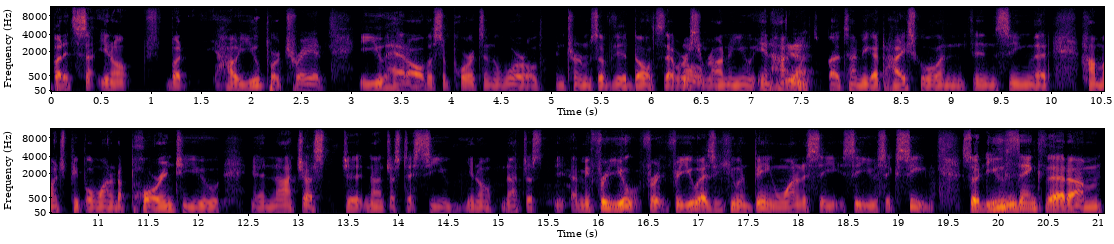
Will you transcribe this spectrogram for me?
but it's, you know, but how you portray it, you had all the supports in the world in terms of the adults that were oh, surrounding you in high, yeah. by the time you got to high school and, and seeing that how much people wanted to pour into you and not just to, not just to see you, you know, not just, I mean, for you, for, for you as a human being wanted to see, see you succeed. So do you mm-hmm. think that, um,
